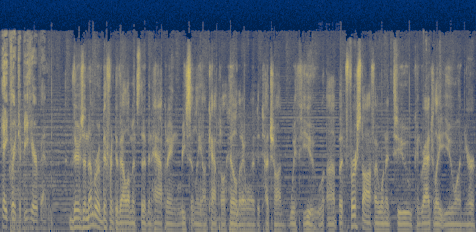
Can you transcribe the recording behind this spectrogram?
Hey, great to be here, Ben. There's a number of different developments that have been happening recently on Capitol Hill that I wanted to touch on with you. Uh, but first off, I wanted to congratulate you on your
